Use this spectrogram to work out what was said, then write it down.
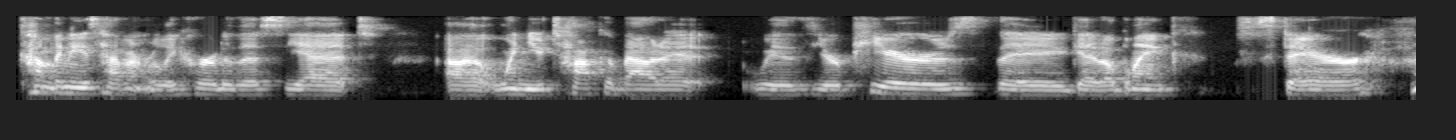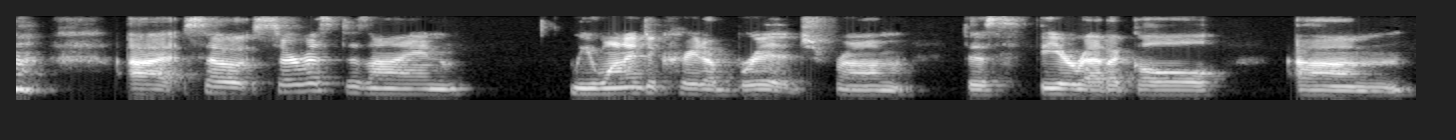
companies haven't really heard of this yet. Uh, when you talk about it with your peers, they get a blank stare. uh, so, service design, we wanted to create a bridge from this theoretical, um,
